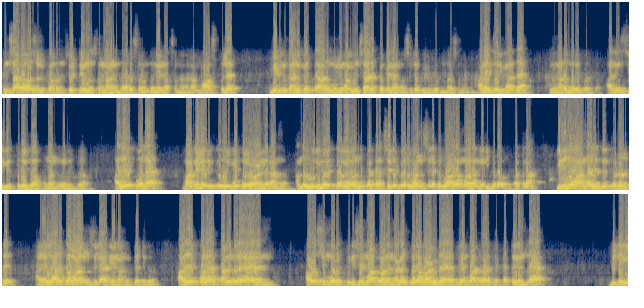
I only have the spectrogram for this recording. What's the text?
மின்சார வசூல் பண்றோம்னு சொல்லிட்டு இவங்க சொன்னாங்க. இந்த அரசு வந்து என்ன சொன்னாங்கன்னா மாசத்துல மீட்டருக்கு அனுப்பிட்டு அது மூலியமா மின்சார தொகை நாங்க வசூல் பண்ணிக்கிறோம் தான் சொன்னாங்க. ஆனா இது வரைக்கும் அதை நடைமுறைப்படுத்தும் அதையும் சீக்கிரம் துரிதமா பண்ணணும்னு நினைக்கிறோம். அதே போல மகளிருக்கு உரிமை தொகை வாங்குறாங்க. அந்த உரிமை தொகை வந்து பார்த்தீங்கன்னா சில பேர் வாங்க சில பேர் வாழாம வராங்க. இனி கூட வந்து பார்த்தீங்கன்னா இன்னும் அந்த இது தொடருது. அது எல்லாருக்கும் வாங்கணும்னு சொல்லி அதையும் நாங்க கேட்டுக்கிறோம். அதே போல தமிழ் அவசியம் ஒரு குடிசை மாற்றோட நகர்ப்புற வாழ்விட மேம்பாட்டு வாரத்தில் கட்டுகின்ற பில்டிங்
